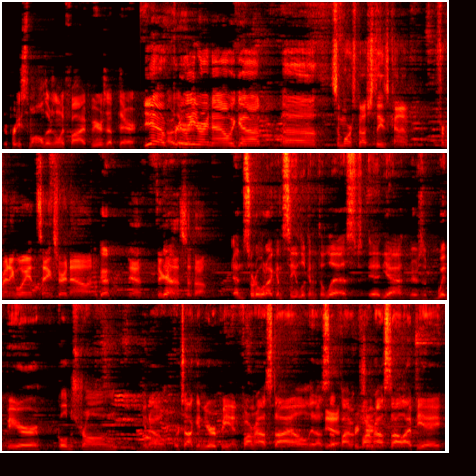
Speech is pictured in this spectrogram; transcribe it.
they're pretty small. There's only five beers up there. Yeah, Are pretty there- lean right now. We got uh, some more specialties kind of fermenting away in tanks right now. And, Okay. Yeah, figuring Yeah. that stuff out. and sort of what I can see looking at the list, it, yeah, there's a wit beer, golden strong. You know, we're talking European farmhouse style. You know, so Yeah, farm- for sure. farmhouse style IPA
